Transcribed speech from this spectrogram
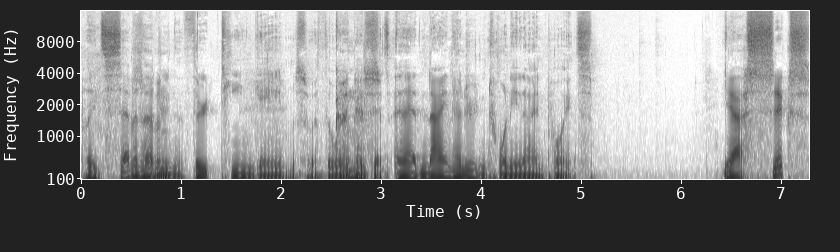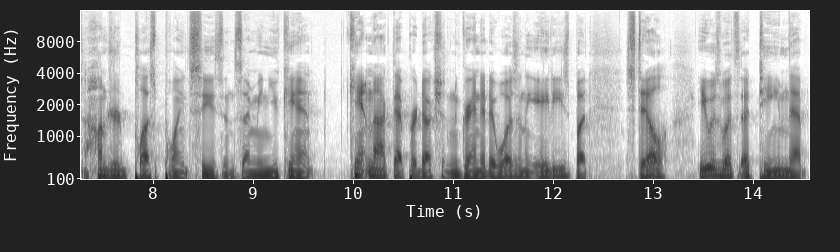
Played 713 games with the Winnipeg Jets and had 929 points. Yeah, 600 plus point seasons. I mean, you can't can't knock that production. Granted, it was in the 80s, but still, he was with a team that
